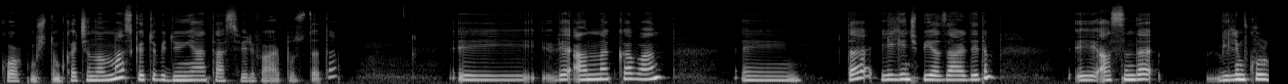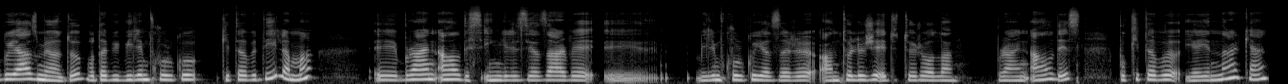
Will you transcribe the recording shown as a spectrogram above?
korkmuştum. Kaçınılmaz kötü bir dünya tasviri var buzda da. Ee, ve Anna Kavan e, da ilginç bir yazar dedim. Ee, aslında bilim kurgu yazmıyordu. Bu da bir bilim kurgu kitabı değil ama e, Brian Aldiss İngiliz yazar ve e, bilim kurgu yazarı, antoloji editörü olan Brian Aldiss bu kitabı yayınlarken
